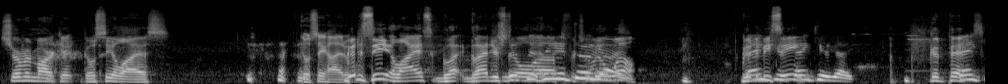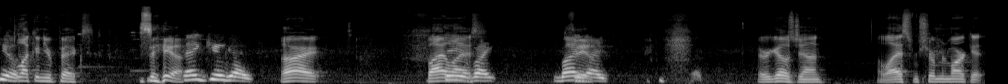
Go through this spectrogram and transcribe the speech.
Sherman Market. Go see Elias. Go say hi to Good him. to see you, Elias. Glad, glad you're still to uh, you too, doing guys. well. Good to thank be you, seen. Thank you, guys. Good picks. Thank you. Good luck in your picks. See ya. Thank you, guys. All right. Bye, See you. Elias. Bye. Bye, guys. There he goes, John. Elias from Sherman Market.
